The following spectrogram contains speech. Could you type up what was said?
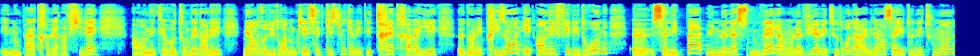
et non pas à travers un filet. On était retombé dans les méandres du droit. Donc, il y avait cette question qui avait été très travaillée euh, dans les prisons. Et en effet, les drones, euh, ça n'est pas une menace nouvelle. On l'a vu avec ce drone. Alors, évidemment, ça a étonné tout le monde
